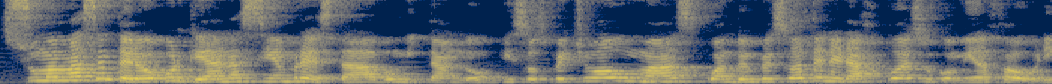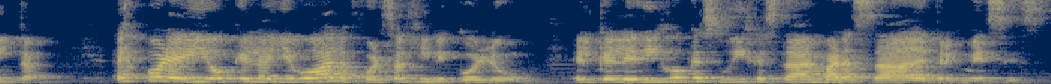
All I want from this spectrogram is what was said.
Su mamá se enteró porque Ana siempre estaba vomitando y sospechó aún más cuando empezó a tener asco de su comida favorita. Es por ello que la llevó a la fuerza al ginecólogo, el que le dijo que su hija estaba embarazada de tres meses.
